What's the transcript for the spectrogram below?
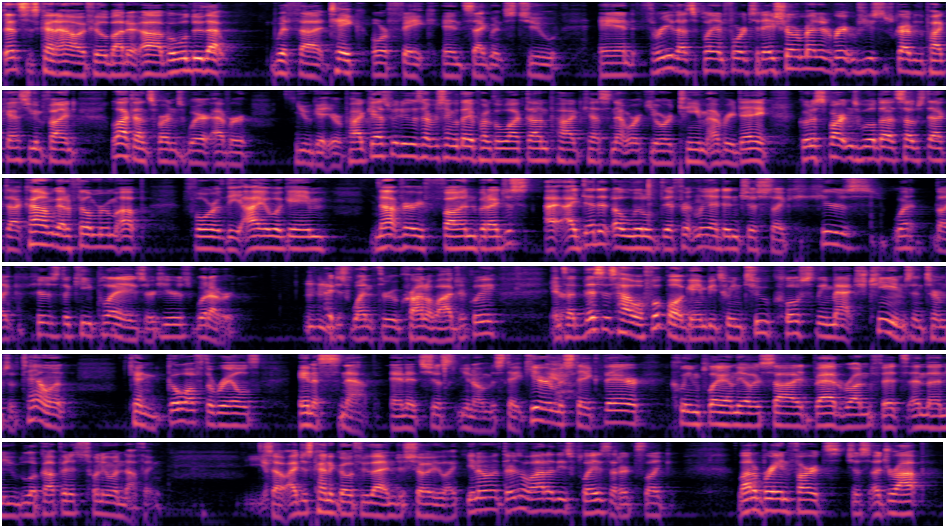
That's just kind of how I feel about it. Uh, but we'll do that with uh, take or fake in segments two and three. That's planned for today's show. Remember to rate, review, subscribe to the podcast. You can find Locked On Spartans wherever you get your podcast. We do this every single day, part of the Locked On Podcast Network, your team every day. Go to spartanswill.substack.com. Got a film room up for the Iowa game. Not very fun, but I just I, I did it a little differently. I didn't just like here's what like here's the key plays or here's whatever. Mm-hmm. I just went through chronologically and said this is how a football game between two closely matched teams in terms of talent can go off the rails in a snap. And it's just, you know, mistake here, mistake there, clean play on the other side, bad run fits, and then you look up and it's 21 nothing. So I just kind of go through that and just show you, like, you know what? There's a lot of these plays that are it's like a lot of brain farts, just a drop,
